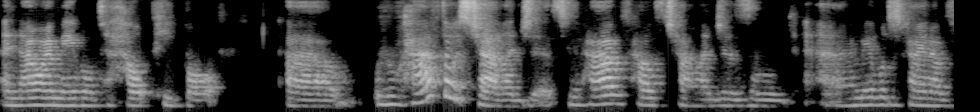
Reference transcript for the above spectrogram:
And now I'm able to help people um, who have those challenges, who have health challenges, and, I'm able to kind of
